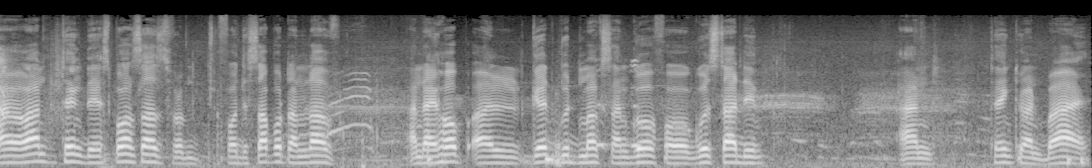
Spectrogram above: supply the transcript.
I want to thank the sponsors from for the support and love. And I hope I'll get good marks and go for good studying. And thank you and bye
